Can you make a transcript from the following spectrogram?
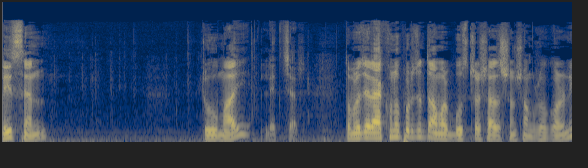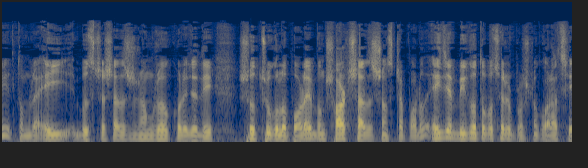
listen to my lecture তোমরা যারা এখনও পর্যন্ত আমার বুস্টার সাজেশন সংগ্রহ করনি, তোমরা এই বুস্টার সাজেশন সংগ্রহ করে যদি সূত্রগুলো পড়ো এবং শর্ট সাজেশনসটা পড়ো, এই যে বিগত বছরের প্রশ্ন করাছি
